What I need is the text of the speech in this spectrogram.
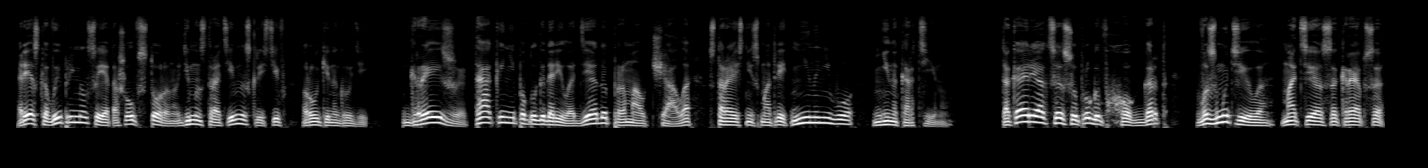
резко выпрямился и отошел в сторону, демонстративно скрестив руки на груди. Грей же так и не поблагодарила деда, промолчала, стараясь не смотреть ни на него, ни на картину. Такая реакция супругов Хоггарт возмутила Матиаса Крэпса.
